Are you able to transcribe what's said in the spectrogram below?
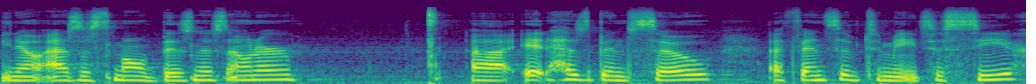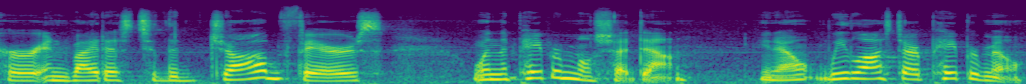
you know, as a small business owner, uh, it has been so offensive to me to see her invite us to the job fairs when the paper mill shut down. You know, we lost our paper mill.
